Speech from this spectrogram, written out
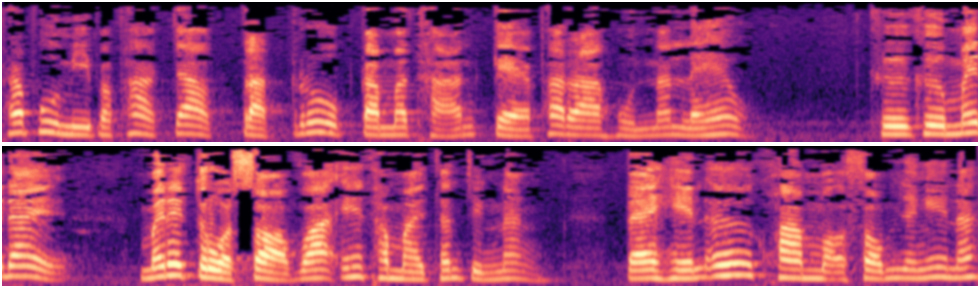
พระผู้มีพระภาคเจ้าตรัสรูปกรรมฐานแก่พระราหุลนนั้นแล้ว คือคือไม่ได้ ไม่ได้ตรวจสอบว่า เอ๊ะทำไมท่านจึงนั่ง แต่เห็นเออความเหมาะสมอย่างนี้นะ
